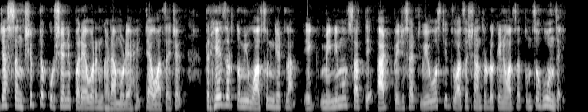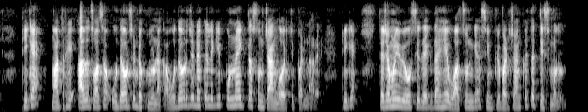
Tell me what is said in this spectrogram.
ज्या संक्षिप्त कृषी आणि पर्यावरण घडामोडी आहेत त्या वाचायच्या आहेत. तर हे जर तुम्ही वाचून घेतला एक मिनिमम सात ते आठ पेजेस आहेत. व्यवस्थित वाचा शांत डोक्याने वाचा तुमचं होऊन जाईल. ठीक आहे? मात्र हे आजच वाचा उद्यावरचे ढकलू नका. उद्यावरचे ढकलले की पुन्हा एक तास तुमच्या अंगावरती पडणार आहे. ठीक आहे? त्याच्यामुळे व्यवस्थित एकदा हे वाचून घ्या सिम्प्लिफाईडच्या अंक तेहतीसमधून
